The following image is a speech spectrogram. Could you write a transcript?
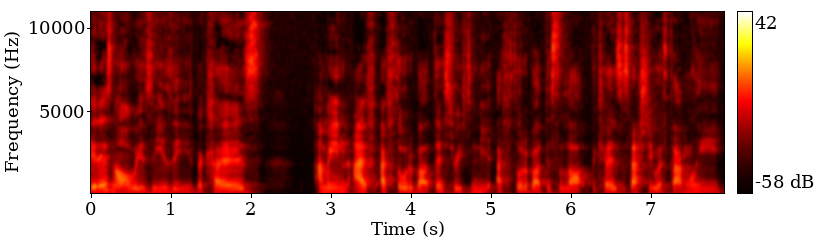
it isn't always easy because I mean I've I've thought about this recently I've thought about this a lot because especially with family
